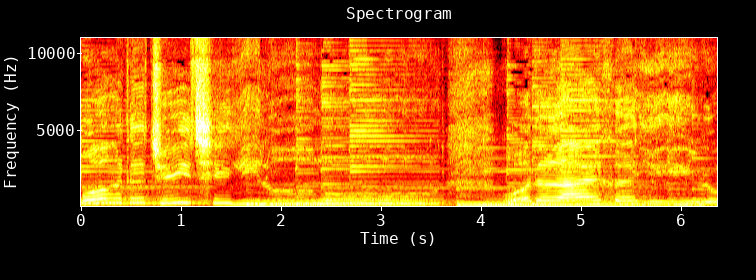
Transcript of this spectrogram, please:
我的剧情已落幕，我的爱恨已入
